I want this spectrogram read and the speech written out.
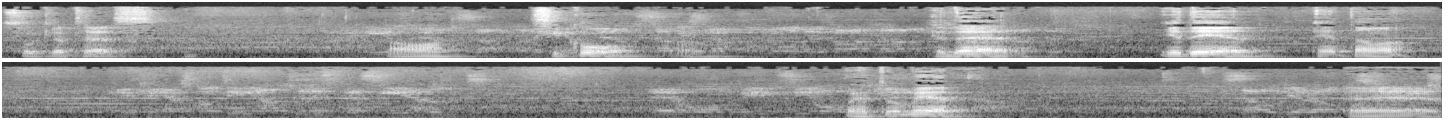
Sokrates. Ja, Siko. Eder. Eder heter han va? Vad heter de mer? Ehm,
